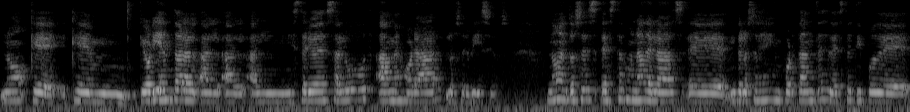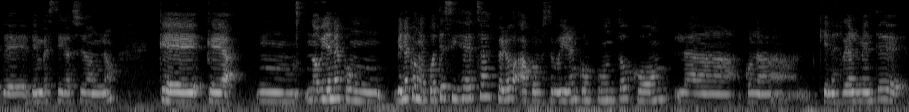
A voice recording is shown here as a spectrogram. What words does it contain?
¿no? que, que, mm, que orienta al, al, al, Ministerio de Salud a mejorar los servicios. ¿no? Entonces, esta es una de, las, eh, de los ejes importantes de este tipo de, de, de investigación, ¿no? Que, que Mm, no viene con, viene con hipótesis hechas, pero a construir en conjunto con, la, con la, quienes realmente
